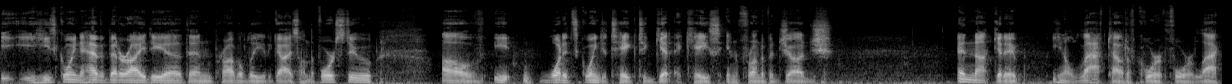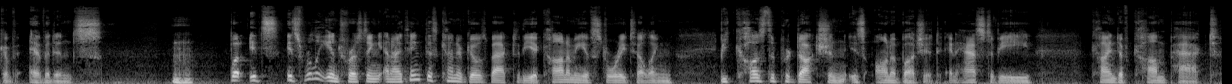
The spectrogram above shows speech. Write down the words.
he's going to have a better idea than probably the guys on the force do of what it's going to take to get a case in front of a judge and not get it, you know, laughed out of court for lack of evidence. Mm-hmm. But it's it's really interesting, and I think this kind of goes back to the economy of storytelling because the production is on a budget and has to be kind of compact.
